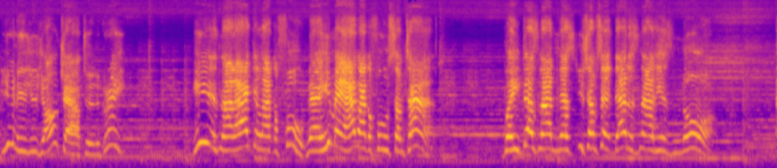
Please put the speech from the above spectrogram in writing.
you can either use your own child to a degree. He is not acting like a fool. Now he may act like a fool sometimes, but he does not necessarily. You see what I'm saying? That is not his norm.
